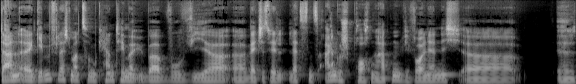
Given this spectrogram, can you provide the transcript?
Dann äh, gehen wir vielleicht mal zum Kernthema über, wo wir, äh, welches wir letztens angesprochen hatten. Wir wollen ja nicht äh, äh,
